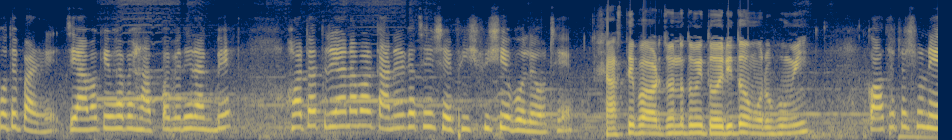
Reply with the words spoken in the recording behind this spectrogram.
হতে পারে যে আমাকে এভাবে হাত পা বেঁধে রাখবে? হঠাৎ রেয়ান আমার কানের কাছে এসে ফিসফিসিয়ে বলে ওঠে। শাস্তি পাওয়ার জন্য তুমি তৈরি তো মরুভূমি। কথাটা শুনে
